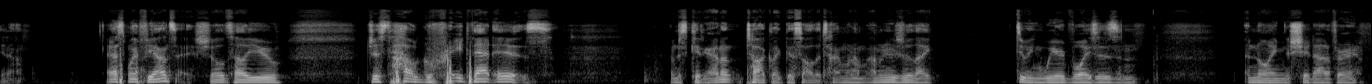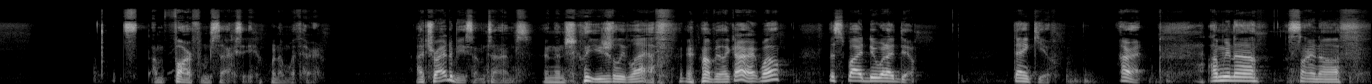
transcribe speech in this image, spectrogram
You know, ask my fiance. She'll tell you just how great that is. I'm just kidding. I don't talk like this all the time when I'm I'm usually like doing weird voices and annoying the shit out of her. It's, I'm far from sexy when I'm with her. I try to be sometimes, and then she'll usually laugh, and I'll be like, "All right, well, this is why I do what I do. Thank you." All right, I'm gonna sign off.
